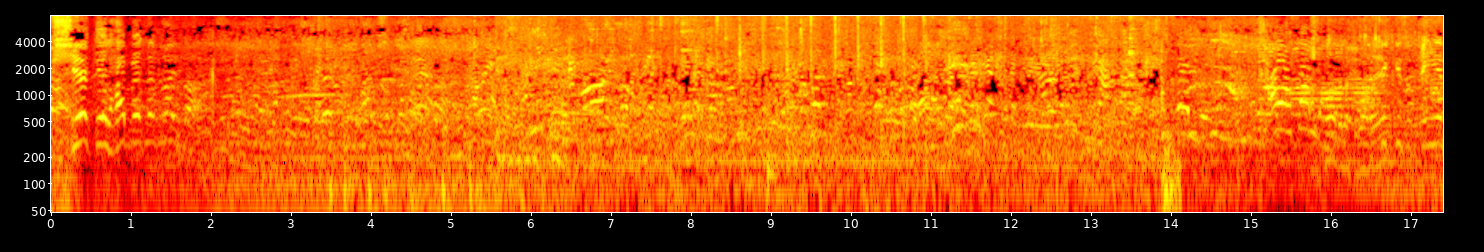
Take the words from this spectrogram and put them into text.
بشكل حبة الغريبة تكي صبحيا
